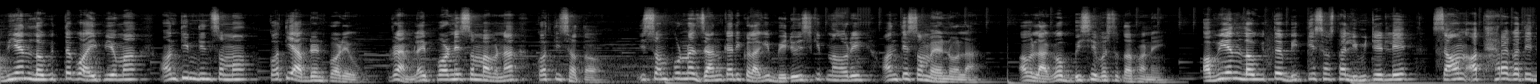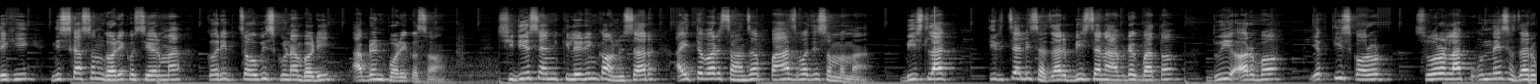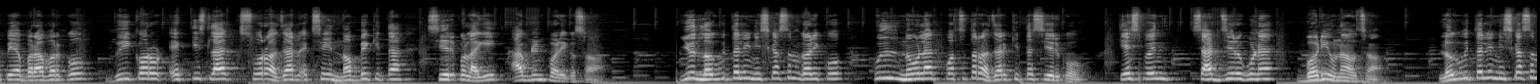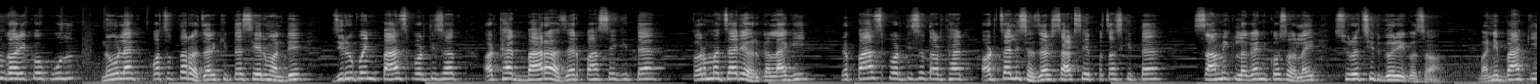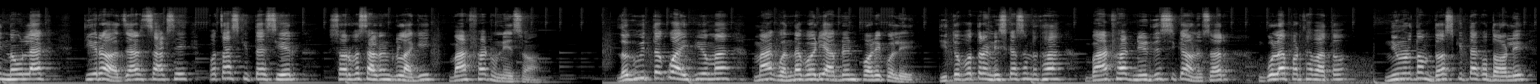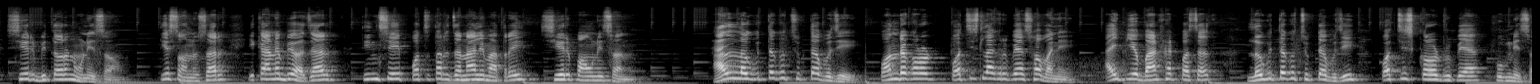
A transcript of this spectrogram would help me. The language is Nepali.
अभियान लघुवित्तको आइपिओमा अन्तिम दिनसम्म कति अपडेट पर्यो र हामीलाई पढ्ने सम्भावना कति छ त? यी सम्पूर्ण जानकारीको लागि भिडियो स्किप नगरी अन्त्यसम्म हेर्नुहोला। अब लागौ विषयवस्तुतर्फ नै। अभियान लघुवित्त वित्तीय संस्था लिमिटेडले साउन अठार गतेदेखि निष्कासन गरेको सेयरमा करिब चौबिस गुणा बढी अपडेट परेको छ। सिडिएस एन्ड क्लियरिङका अनुसार आइतबार साँझ पाँच बजेसम्ममा बिस लाख त्रिचालिस हजार बिसजना आवेदकबाट दुई अर्ब एकतिस करोड सोह्र लाख उन्नाइस हजार रुपियाँ बराबरको दुई करोड एकतिस लाख सोह्र हजार एक सय नब्बे किता सेयरको लागि आवेदन परेको छ। यो लघुवित्तले निष्कासन गरेको कुल नौ लाख पचहत्तर हजार किता सेयरको तेइस पोइन्ट सात जिरो गुणा बढी हुन आउँछ। लघुवित्तले निष्कासन गरेको कुल नौ लाख पचहत्तर हजार किता सेयरमध्ये जिरो पोइन्ट पाँच प्रतिशत अर्थात् बाह्र हजार पाँच सय किता कर्मचारीहरूका लागि र पाँच प्रतिशत अर्थात् अडचालिस हजार सात सय पचास किता सामूहिक लगानी कोषहरूलाई सुरक्षित गरिएको छ। भने बाँकी नौ लाख तेह्र हजार सात सय पचास किता सेयर सर्वसाधारणको लागि बाँडफाँड हुनेछ। लघुवित्तको आइपिओमा मागभन्दा बढी आवेदन परेकोले धितोपत्र निष्कासन तथा बाँडफाँड निर्देशिका अनुसार गोला प्रथाबाट न्यूनतम दस किताको दरले सेयर वितरण हुनेछ। त्यसअनुसार एकानब्बे हजार तिन सय पचहत्तरजनाले मात्रै सेयर पाउनेछन् हाल लघुवित्तको चुक्ता बुझे पन्ध्र करोड पच्चिस लाख रुपियाँ छ भने आइपिओ बाँडफाँड पश्चात लघुवित्तको चुक्ता बुझी पच्चिस करोड रुपियाँ पुग्नेछ।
